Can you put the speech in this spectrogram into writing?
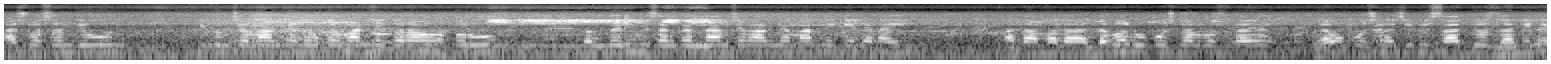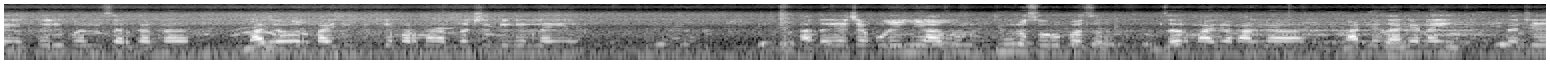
आश्वासन देऊन की तुमच्या मागण्या लवकर मान्य करावं करू. पण तरी मी सरकारनं आमच्या मागण्या मान्य केल्या नाही. आता मला डबल उपोषणाला बसत आहे या उपोषणाचे बी सात दिवस झालेले आहेत. तरी पण सरकारनं माझ्यावर पाहिजे तितक्या प्रमाणात लक्ष दिलेलं नाही. आता याच्यापुढे मी अजून तीव्र स्वरूपाचं जर माझ्या मागण्या मान्य झाल्या नाही तर जे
